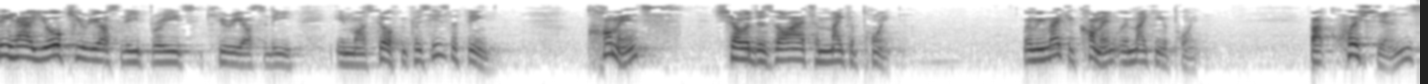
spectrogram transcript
See how your curiosity breeds curiosity in myself. Because here's the thing comments show a desire to make a point. When we make a comment, we're making a point. But questions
